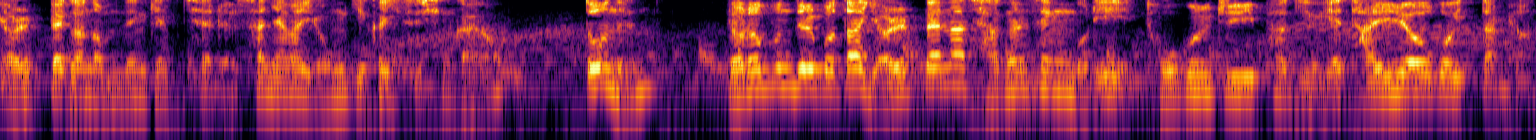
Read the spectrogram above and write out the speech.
10배가 넘는 개체를 사냥할 용기가 있으신가요? 또는 여러분들보다 10배나 작은 생물이 독을 주입하기 위해 달려오고 있다면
